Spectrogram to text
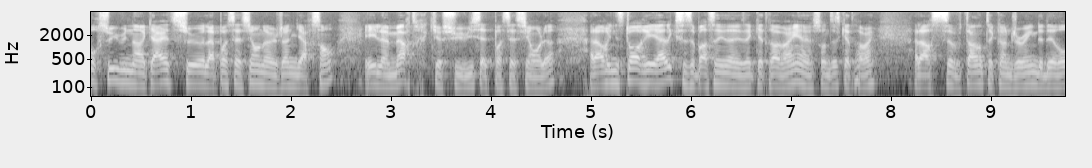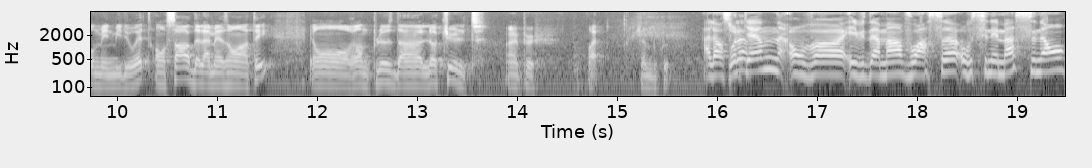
poursuivent une enquête sur la possession d'un jeune garçon et le meurtre qui a suivi cette possession-là. Alors, une histoire réelle qui s'est passée dans les années 80, euh, 70-80. Alors, si ça vous tente Conjuring The Devil Made Me Do It, on sort de la maison hantée et on rentre plus dans l'occulte un peu. Ouais, j'aime beaucoup. Alors, ce Voilà. week-end, on va évidemment voir ça au cinéma. Sinon,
